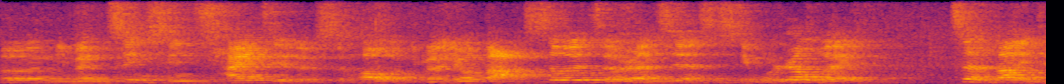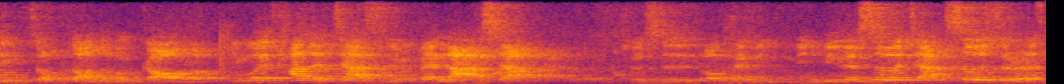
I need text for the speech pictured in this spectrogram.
呃你们进行拆解的时候你们有把社会责任这件事情我认为正方已经走不到那么高了因为它的价值有被拉下来了。就是 ok 你你你的社会价社会责任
